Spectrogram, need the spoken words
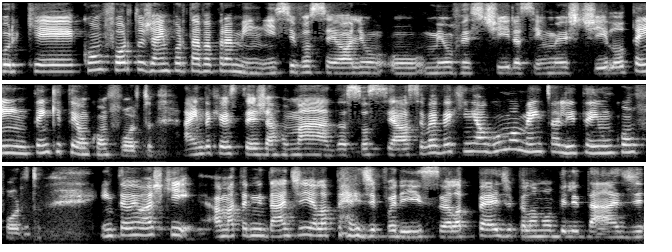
porque conforto já importava para mim. E se você olha o, o, meu vestir, assim, o meu estilo, tem, tem que ter um conforto. Ainda que eu esteja arrumada, social, você vai ver que em algum momento ali tem um conforto. Então eu acho que a maternidade ela pede por isso, ela pede pela mobilidade.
